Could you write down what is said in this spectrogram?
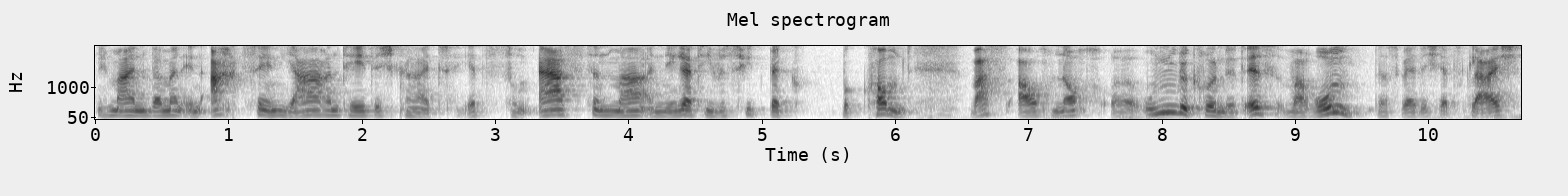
ich meine, wenn man in 18 Jahren Tätigkeit jetzt zum ersten Mal ein negatives Feedback bekommt, was auch noch äh, unbegründet ist, warum, das werde ich jetzt gleich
